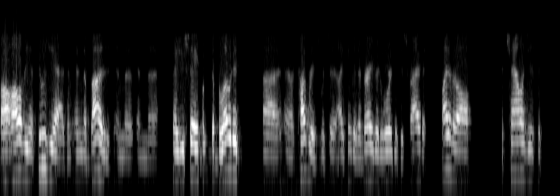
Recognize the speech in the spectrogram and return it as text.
all, all of the enthusiasm and the buzz and the and the as you say the bloated uh, uh, coverage, which I think is a very good word to describe it. Spite of it all, the challenge is to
